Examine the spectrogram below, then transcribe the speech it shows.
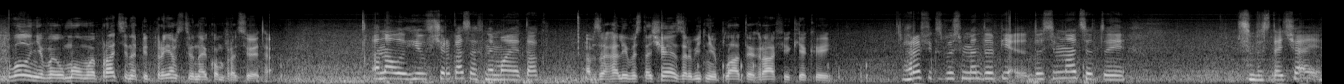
Задоволені ви умовами праці на підприємстві, на якому працюєте? Аналогів в Черкасах немає так. А взагалі вистачає заробітної плати, графік який? Графік з 8 до 5 до 17 вистачає.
